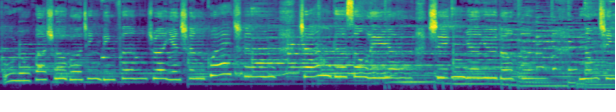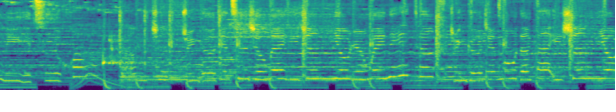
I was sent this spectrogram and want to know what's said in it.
芙蓉花数过尽缤纷，转眼成归程。战歌送离人，行人欲断魂。浓情蜜意此话当真。君可见刺绣每一针，有人为你疼；君可见牡丹开一生，有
